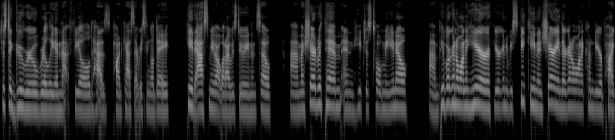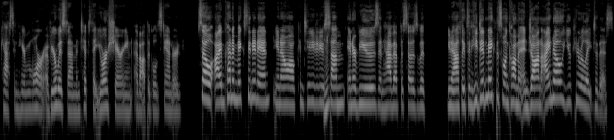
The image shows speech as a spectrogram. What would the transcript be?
just a guru really in that field, has podcasts every single day. He had asked me about what I was doing. And so um, I shared with him, and he just told me, you know, um, people are going to want to hear if you're going to be speaking and sharing, they're going to want to come to your podcast and hear more of your wisdom and tips that you're sharing about the gold standard. So I'm kind of mixing it in. You know, I'll continue to do mm-hmm. some interviews and have episodes with, you know, athletes. And he did make this one comment. And John, I know you can relate to this.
